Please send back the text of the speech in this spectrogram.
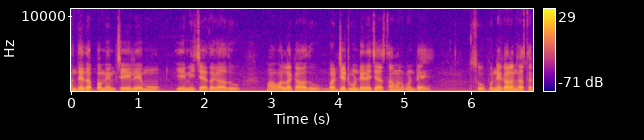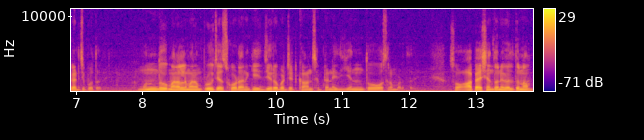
అంతే తప్ప మేము చేయలేము ఏమీ చేత కాదు మా వల్ల కాదు బడ్జెట్ ఉంటేనే చేస్తామనుకుంటే సో పుణ్యకాలం కాస్త గడిచిపోతుంది. ముందు మనల్ని మనం ప్రూవ్ చేసుకోవడానికి జీరో బడ్జెట్ కాన్సెప్ట్ అనేది ఎంతో అవసరం పడుతుంది. సో ఆ ప్యాషన్తోనే వెళ్తున్నాం.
